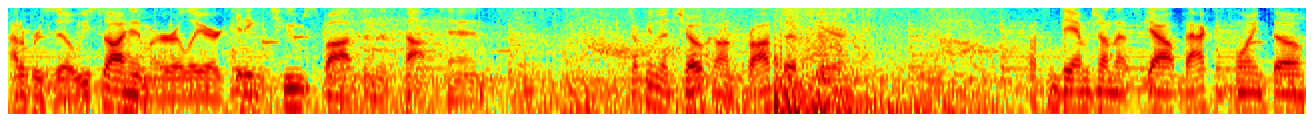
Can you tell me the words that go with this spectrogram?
out of Brazil. We saw him earlier, getting two spots in this top 10. Jumping the choke on process here. Got some damage on that scout. Back to point, though.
